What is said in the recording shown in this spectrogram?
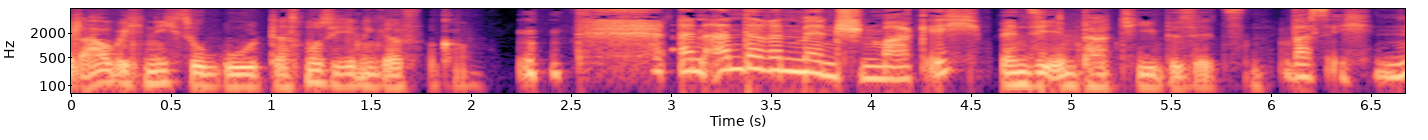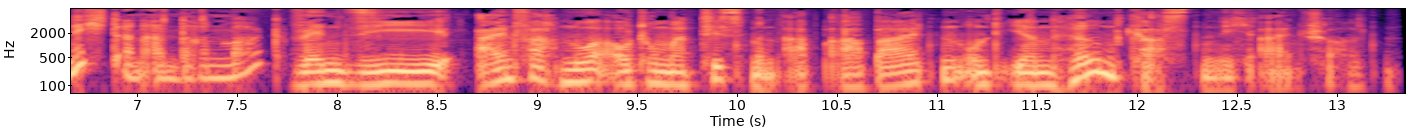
glaube ich, nicht so gut. Das muss ich in den Griff bekommen. An anderen Menschen mag ich. Wenn sie Empathie besitzen. Was ich nicht an anderen mag. Wenn sie einfach nur Automatismen abarbeiten und ihren Hirnkasten nicht einschalten.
